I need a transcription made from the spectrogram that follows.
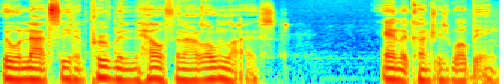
we will not see an improvement in health in our own lives and the country's well being.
